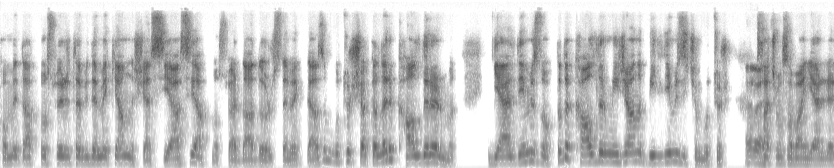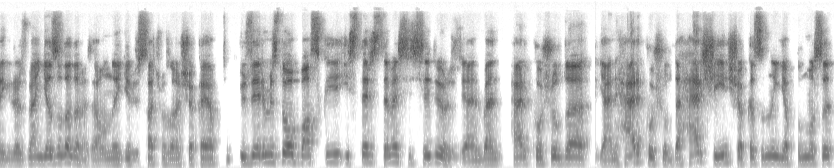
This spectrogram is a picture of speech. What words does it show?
komedi atmosferi tabii demek yanlış. Yani siyasi atmosfer daha doğrusu demek lazım. Bu tür şakaları kaldırır mı? Geldiğimiz noktada kaldırmayacağını bildiğimiz için bu tür evet. saçma sapan yerlere giriyoruz. Ben yazıda da mesela onunla ilgili bir saçma sapan şaka yaptım. Üzerimizde o baskıyı ister istemez hissediyoruz. Yani ben her koşulda yani her koşulda her şeyin şakasının yapılması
